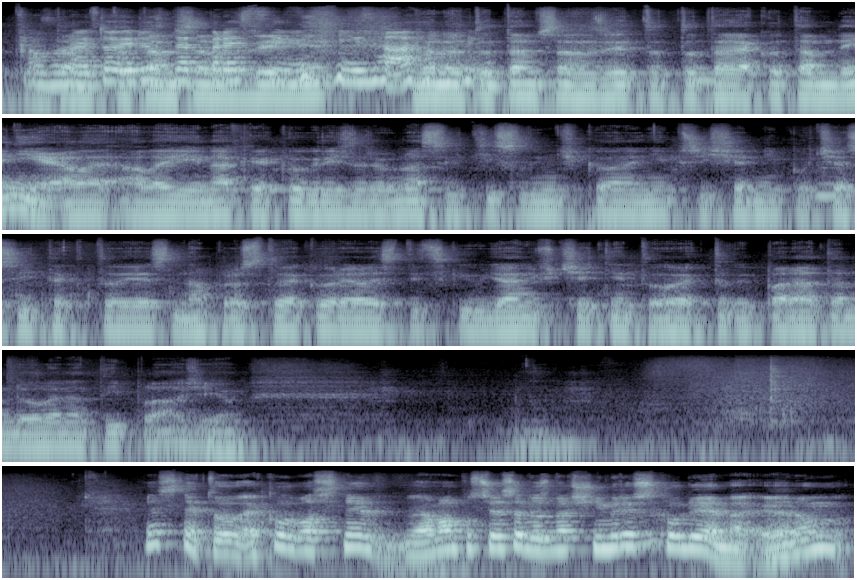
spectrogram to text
to, A ono je to i dost tam samozřejmě- depresivní zároveň. Ono to tam samozřejmě, to, to, to jako tam není, ale, ale jinak jako když zrovna svítí sluníčko a není příšerný počasí, tak to je naprosto jako realisticky udělané, včetně toho, jak to vypadá tam dole na té pláži. Jo. Jasně, to jako vlastně, já mám pocit, že se do značné míry shodujeme, jenom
